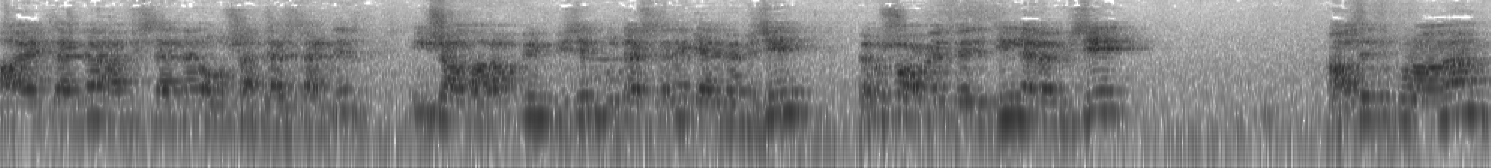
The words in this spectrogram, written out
ayetlerden, hadislerden oluşan derslerdir. İnşallah Rabbim bizim bu derslere gelmemizi ve bu sohbetleri dinlememizi Hz. Kur'an'a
